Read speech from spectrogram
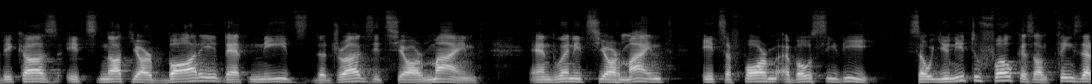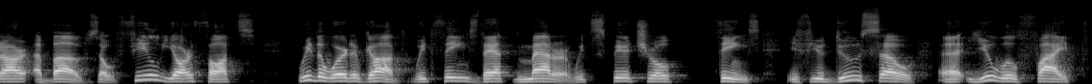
Because it's not your body that needs the drugs, it's your mind. And when it's your mind, it's a form of OCD. So you need to focus on things that are above. So fill your thoughts with the Word of God, with things that matter, with spiritual things. If you do so, uh, you will fight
